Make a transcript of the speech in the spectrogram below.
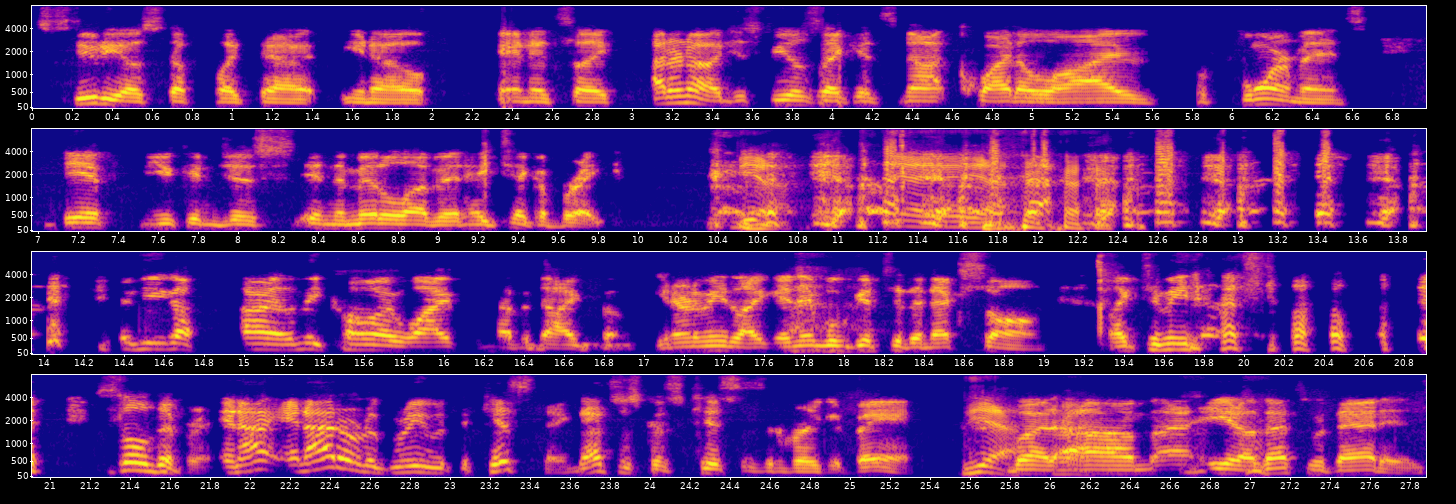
studio stuff like that, you know, and it's like I don't know. It just feels like it's not quite a live performance if you can just in the middle of it, hey, take a break. Yeah. Yeah, yeah. if you go, all right, let me call my wife and have a diet coke. You know what I mean? Like, and then we'll get to the next song. Like to me, that's not, it's a little different. And I and I don't agree with the Kiss thing. That's just because Kiss isn't a very good band. Yeah. But right. um, uh, you know, that's what that is.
